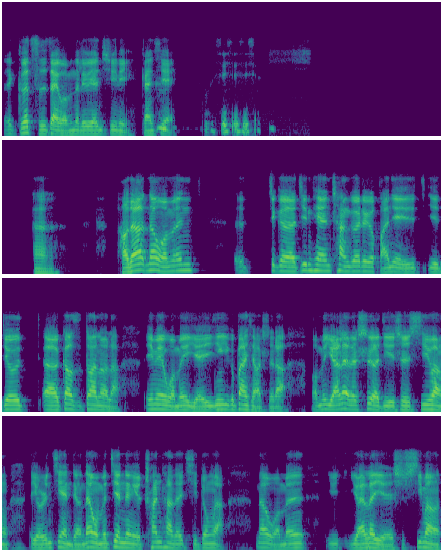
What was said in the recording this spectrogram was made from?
呃歌词在我们的留言区里，感谢。嗯谢谢谢谢，啊，好的，那我们呃这个今天唱歌这个环节也也就呃告诉段落了，因为我们也已经一个半小时了。我们原来的设计是希望有人见证，但我们见证也穿插在其中了。那我们原原来也是希望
